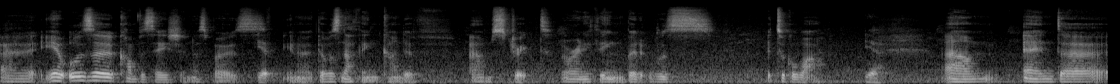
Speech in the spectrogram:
uh, yeah, it was a conversation, I suppose. Yep. You know, there was nothing kind of um, strict or anything, but it was, it took a while. Yeah. Um, and uh,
